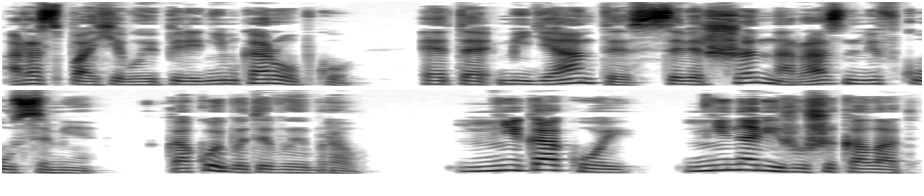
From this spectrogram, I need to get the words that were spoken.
Распахиваю перед ним коробку. Это медианты с совершенно разными вкусами. Какой бы ты выбрал? Никакой. Ненавижу шоколад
